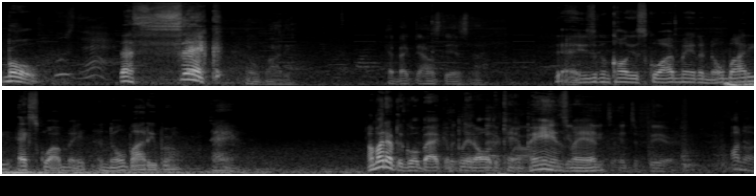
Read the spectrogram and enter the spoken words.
bro, Who's that? that's sick. Nobody. Head back downstairs now. Yeah, he's gonna call your squad mate a nobody, ex squad mate a nobody, bro. Damn. I might have to go back and Put play all the campaigns, man. To interfere. I know,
